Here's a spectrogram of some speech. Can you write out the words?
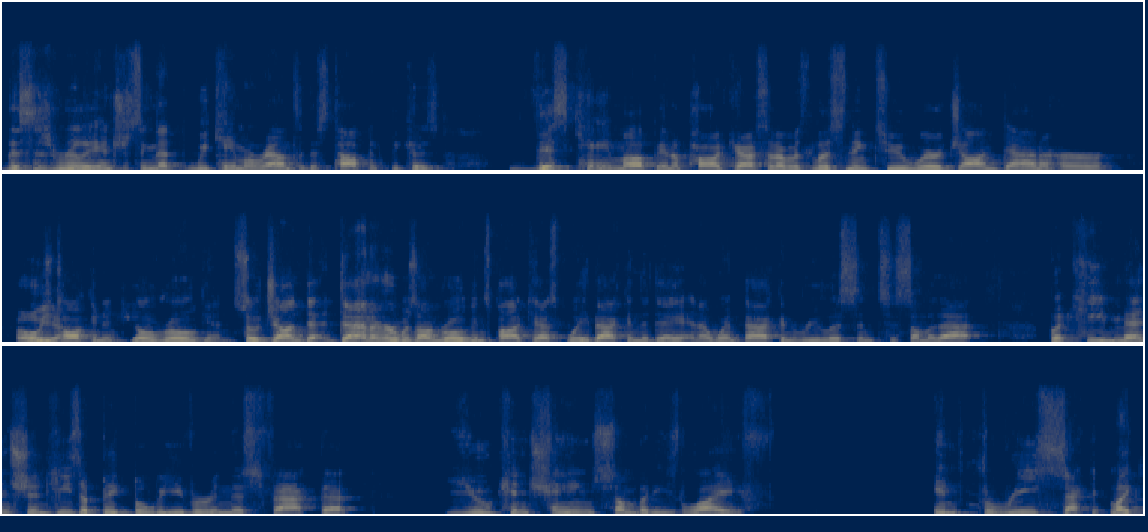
this is really interesting that we came around to this topic because this came up in a podcast that i was listening to where john danaher oh, was yeah. talking to joe rogan. So john danaher was on rogan's podcast way back in the day and i went back and re-listened to some of that. But he mentioned he's a big believer in this fact that you can change somebody's life in three seconds. Like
